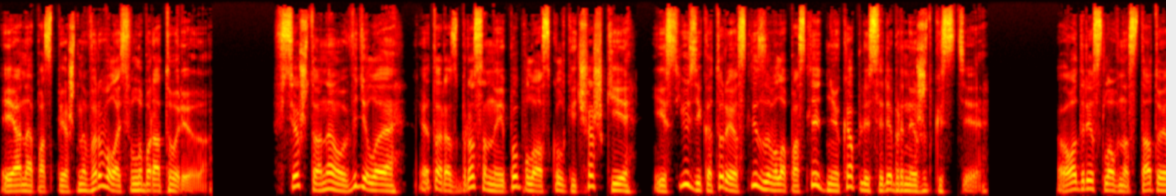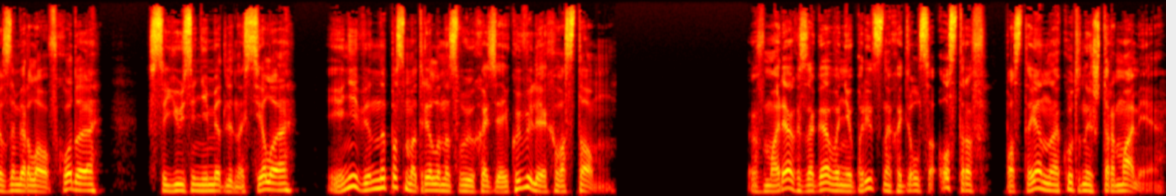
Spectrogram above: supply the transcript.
и она поспешно ворвалась в лабораторию. Всё, что она увидела, это разбросанные по полу осколки чашки и Сьюзи, которая слизывала последнюю каплю серебряной жидкости. Одри, словно статуя, замерла у входа, Сьюзи немедленно села и невинно посмотрела на свою хозяйку, виляя хвостом. В морях за гаванью Приц находился остров, постоянно окутанный штормами.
